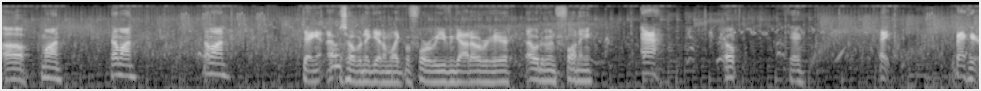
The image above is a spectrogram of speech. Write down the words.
Oh, come on. Come on. Come on. Dang it, I was hoping to get him like before we even got over here. That would have been funny. Ah. Oh, okay. Hey, get back here.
